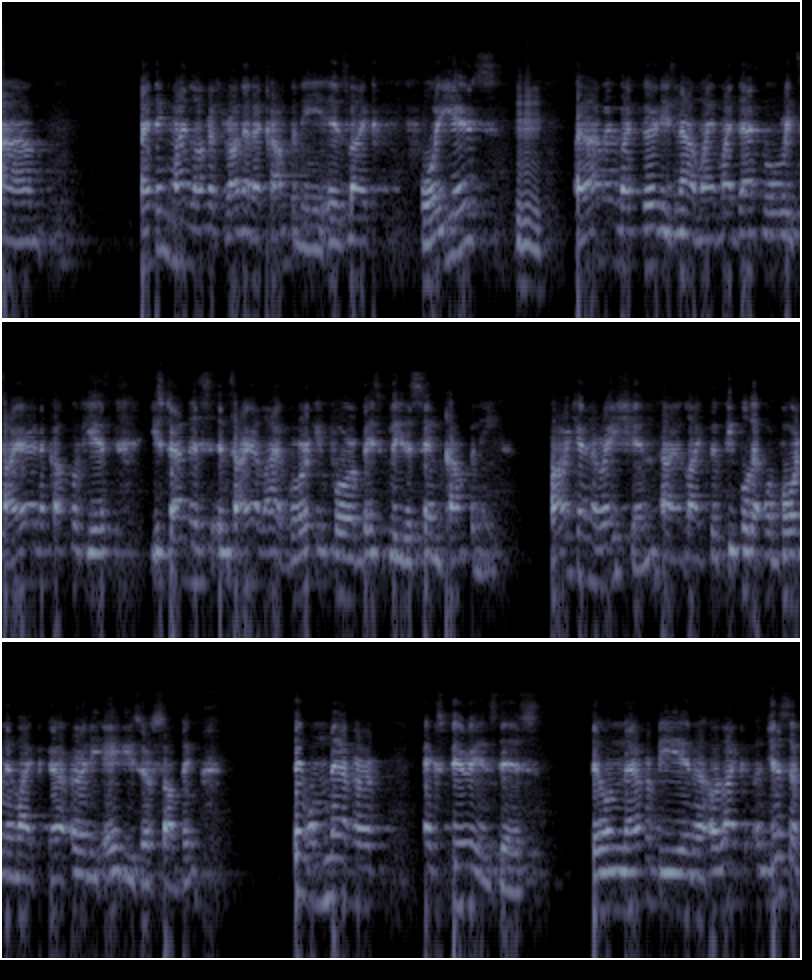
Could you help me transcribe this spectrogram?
Um, I think my longest run at a company is like four years. hmm And I'm in my 30s now. My, my dad will retire in a couple of years. He spent his entire life working for basically the same company. Our generation, uh, like the people that were born in like uh, early 80s or something, they will never experience this. They will never be in, a, or like just a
